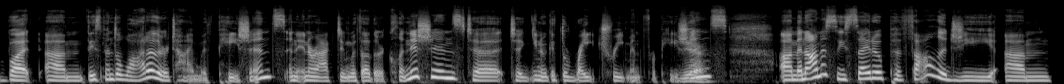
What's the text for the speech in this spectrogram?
But um, they spend a lot of their time with patients and interacting with other clinicians to to you know get the right treatment for patients. Um, and honestly, cytopathology, um,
